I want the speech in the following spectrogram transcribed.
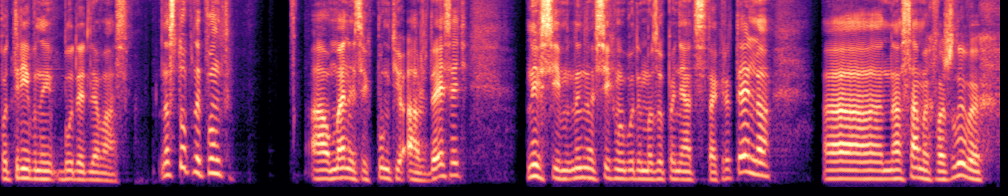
потрібний буде для вас. Наступний пункт, а у мене цих пунктів аж 10. Не, всі, не на всіх ми будемо зупинятися так ретельно. На самих важливих,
